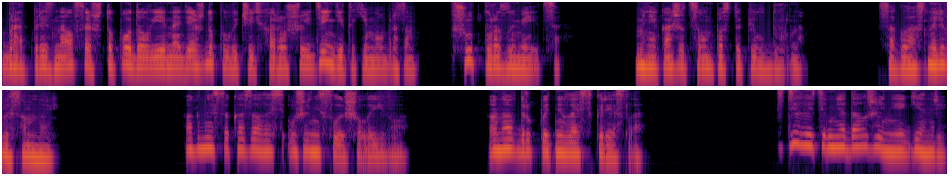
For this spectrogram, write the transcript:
Брат признался, что подал ей надежду получить хорошие деньги таким образом. В шутку, разумеется. Мне кажется, он поступил дурно. Согласны ли вы со мной? Агнеса, казалось, уже не слышала его. Она вдруг поднялась с кресла. «Сделайте мне одолжение, Генри»,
